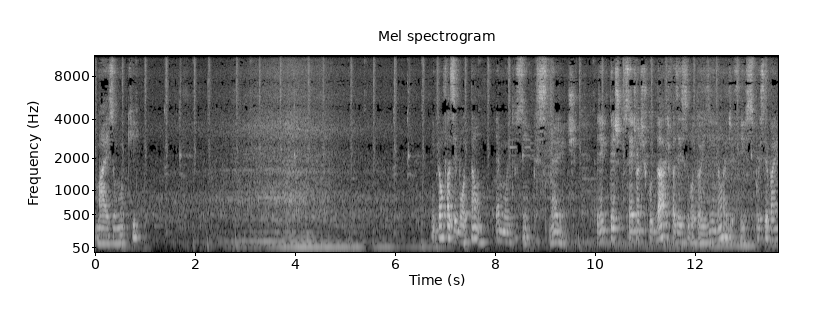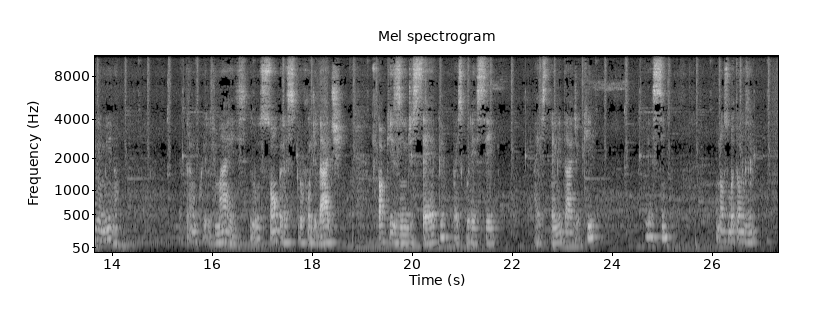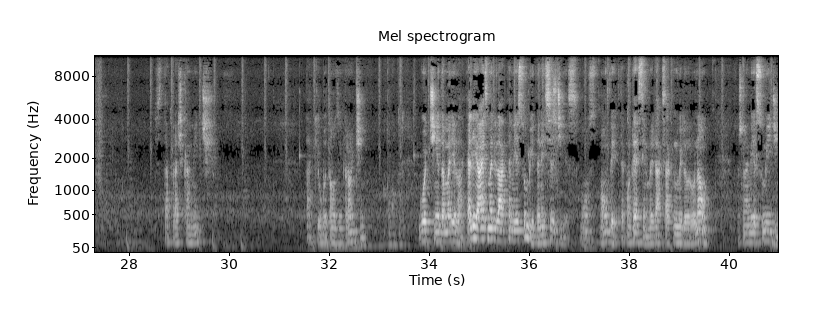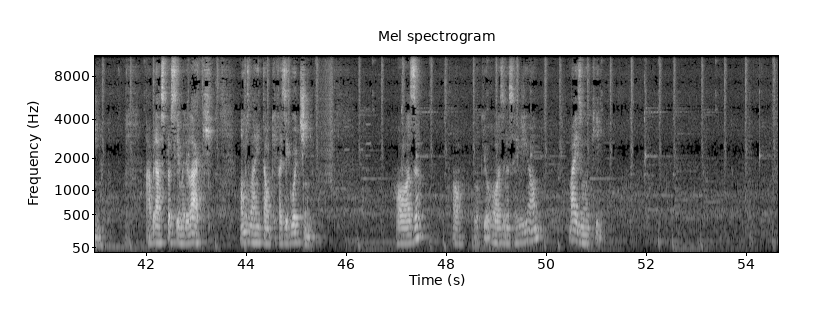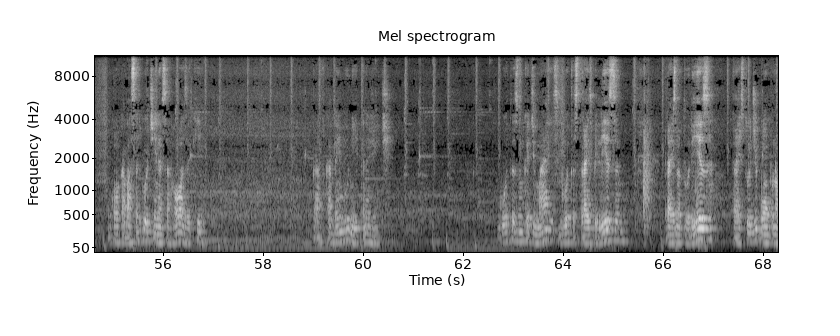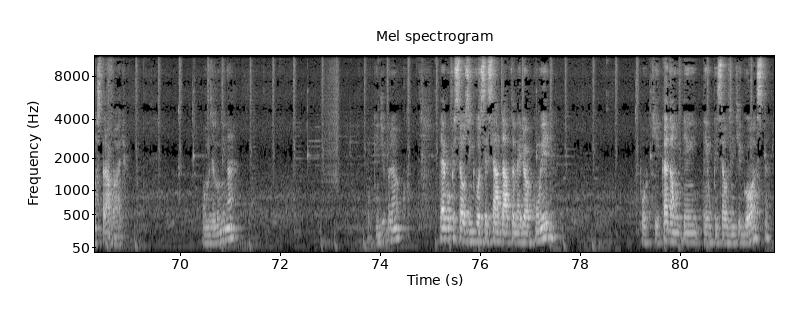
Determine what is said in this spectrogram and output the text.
mais uma aqui então fazer botão é muito simples né gente tem gente que tem, sente uma dificuldade de fazer esse botãozinho, não é difícil. Depois você vai e ilumina. É tranquilo demais. Luz, sombras, profundidade. Toquezinho de sépia para escurecer a extremidade aqui. E assim, o nosso botãozinho está praticamente... Tá aqui o botãozinho prontinho. Gotinha da Marilac. Aliás, Marilac tá meio sumida nesses dias. Vamos, vamos ver o que tá acontecendo. Marilac, será que não melhorou não? Acho que não é meio sumidinha. Abraço pra você, Marilac. Vamos lá então aqui fazer gotinha. Rosa. Ó, coloquei o rosa nessa região. Mais um aqui. Vou colocar bastante gotinha nessa rosa aqui. Pra ficar bem bonita, né, gente? Gotas nunca é demais. Gotas traz beleza, traz natureza, traz tudo de bom pro nosso trabalho. Vamos iluminar. Um pouquinho de branco. Pega o pincelzinho que você se adapta melhor com ele. Porque cada um tem, tem um pincelzinho que gosta.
